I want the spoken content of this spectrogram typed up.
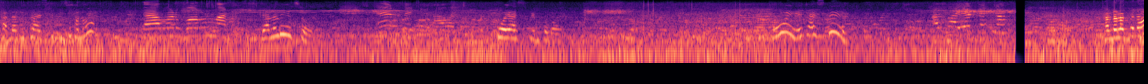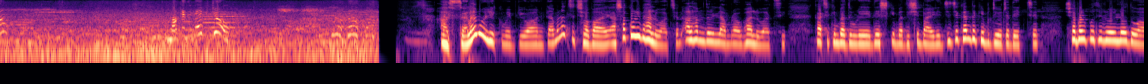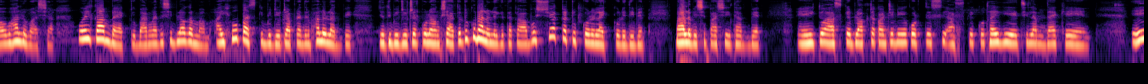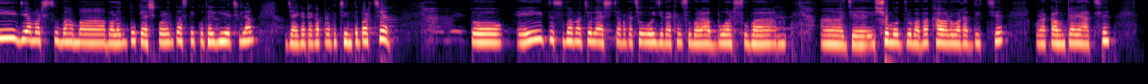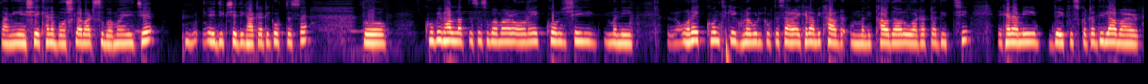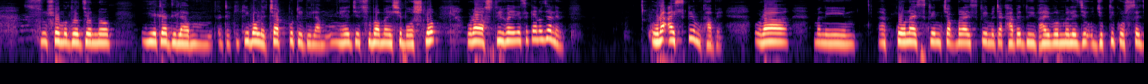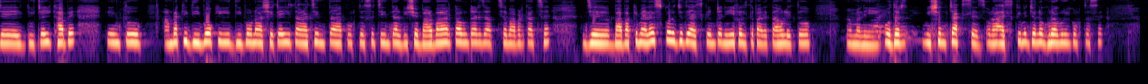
ঠান্ডা কিছু আইসক্রিম নিয়েছো কেন তা আমার গরম লাগে কেন নিয়েছো এমনি খাওয়া যায়। কই আইসক্রিম তোমার? ওই এটা আইসক্রিম ঠান্ডা লাগবে না? মাকে দিবে একটু? আসসালামু আলাইকুম এভরিওয়ান, কেমন আছেন সবাই? আশা করি ভালো আছেন। আলহামদুলিল্লাহ, আমরাও ভালো আছি। কাছে কিংবা দূরে, দেশ কিংবা দেশে বাইরে, যে যেখান থেকে ভিডিওটা দেখছেন, সবার প্রতি রইল দোয়া ও ভালোবাসা। Welcome back to Bangladeshi blogger mom I hope আজকে ভিডিওটা আপনাদের ভালো লাগবে। যদি ভিডিওটার কোনো অংশে এতটুকু ভালো লেগে থাকে, অবশ্যই একটা টুক করে লাইক করে দিবেন। ভালোবেসে পাশেই থাকবেন। এই তো আজকে ব্লগটা কন্টিনিউ করতেছি। আজকে কোথায় গিয়েছিলাম দেখেন? এই যে আমার সুবামা বলেন তো ক্যাশ করেন তো আজকে কোথায় গিয়েছিলাম? জায়গাটাকে আপনাকে চিনতে পারছেন? তো এই তো সুবামা চলে আসছে আমার কাছে। ওই যে দেখেন সুবার আব্বু আর আহ, যে সমুদ্র বাবা খাওয়ার অর্ডার দিচ্ছে। ওরা কাউন্টারে আছে। তো আমি এসে এখানে বসলাম আর সুবামা এই যে এদিক সেদিক হাঁটাহাঁটি করতেছে। তো খুবই ভালো লাগতেছে সুবামার অনেকক্ষণ সেই মানে অনেকক্ষণ থেকে ঘোরাঘুরি করতেছে। আর এখানে আমি খাওয়া মানে খাওয়া দাওয়ার অর্ডারটা দিচ্ছি। এখানে আমি দই ফুচকাটা দিলাম আর সমুদ্রের জন্য ইয়েটা দিলাম, এটা কি কি বলে? চটপটি দিলাম। এই যে সুবামা এসে বসল। ওরা অস্থির হয়ে গেছে কেন জানেন? ওরা আইসক্রিম খাবে। ওরা মানে কোন আইসক্রিম, চকবার আইসক্রিম, এটা খাবে দুই ভাই বোন মিলে যে যুক্তি করছে যে এই দুইটাই খাবে। কিন্তু আমরা কি দিব কি দিব না, সেটাই তারা চিন্তা করতেছে। চিন্তার বিষয় বারবার কাউন্টারে যাচ্ছে বাবার কাছে যে বাবাকে ম্যানেজ করে যদি আইসক্রিমটা নিয়ে ফেলতে পারে, তাহলে তো মানে ওদের মিশন সাকসেস ওরা আইসক্রিমের জন্য ঘোরাঘুরি করতেছে।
